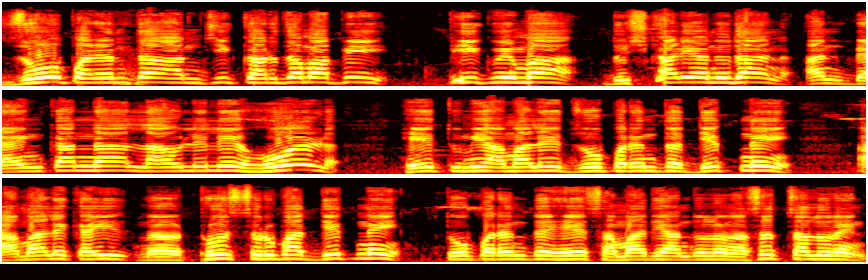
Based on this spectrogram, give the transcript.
जोपर्यंत आमची कर्जमाफी पीक विमा दुष्काळी अनुदान आणि बँकांना लावलेले होल्ड हे तुम्ही आम्हाला जोपर्यंत देत नाही आम्हाला काही ठोस स्वरूपात देत नाही तोपर्यंत हे समाधी आंदोलन असंच चालू राहील.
